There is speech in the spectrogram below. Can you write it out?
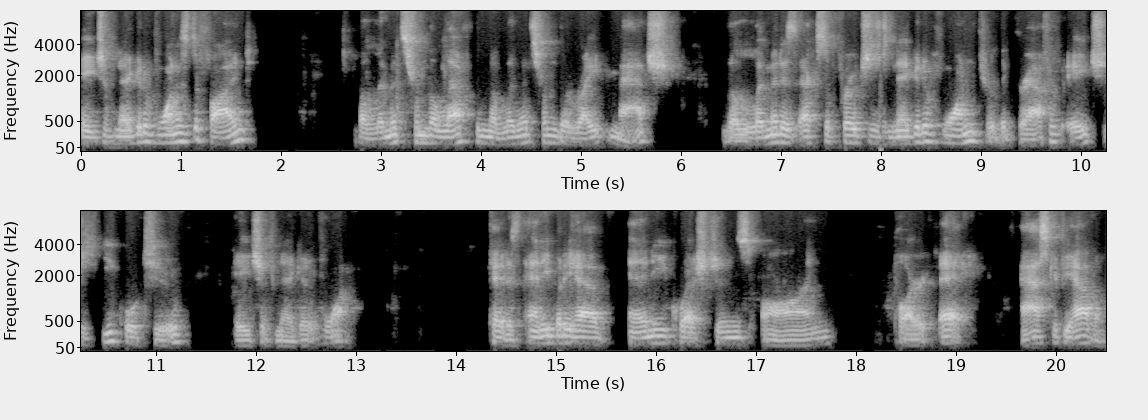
h of negative one is defined. The limits from the left and the limits from the right match. The limit as x approaches negative one for the graph of h is equal to h of negative one. Okay, does anybody have any questions on part A? Ask if you have them.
